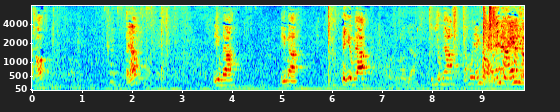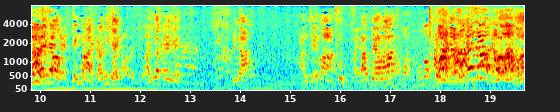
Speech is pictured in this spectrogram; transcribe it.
埋坐。嚟啊！你有没有？你有没有？你要咩啊？你要咩啊？有冇影到？影住影住啊！影到，影埋，有啲影。嗱，依家俾你影。点解？硬淨啊嘛，硬淨係嘛？喂，有啦好啦，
